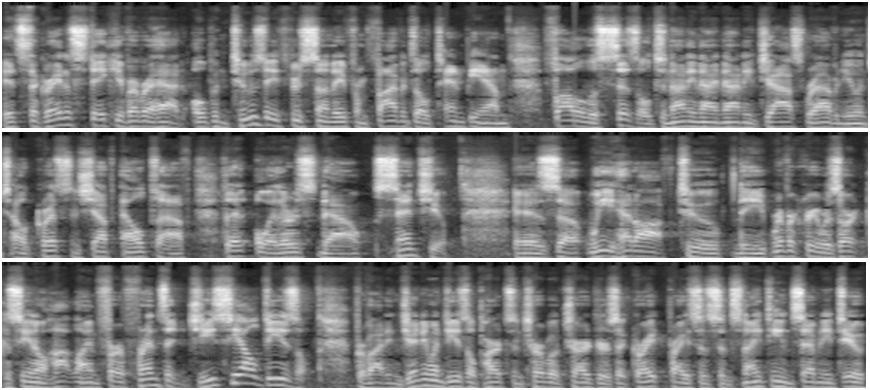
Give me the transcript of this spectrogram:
It's the greatest steak you've ever had. Open Tuesday through Sunday from 5 until 10 p.m. Follow the sizzle to 9990 Jasper Avenue and tell Chris and Chef Eltaf that Oilers now sent you. As uh, we head off to the River Cree Resort and Casino hotline for friends at GCL Diesel, providing genuine diesel parts and turbochargers at great prices since 1972.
